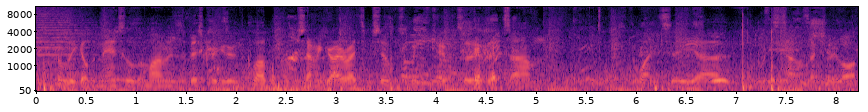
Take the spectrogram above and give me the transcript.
he's probably got the mantle at the moment as the best cricketer in the club. Sammy Gray rates himself as a wicket keeper too, but um, wait and see uh, what his talent's actually like.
